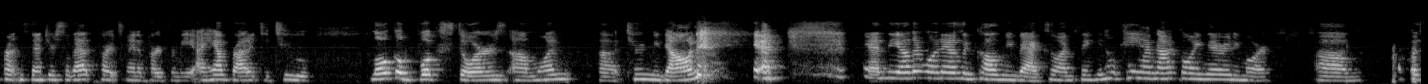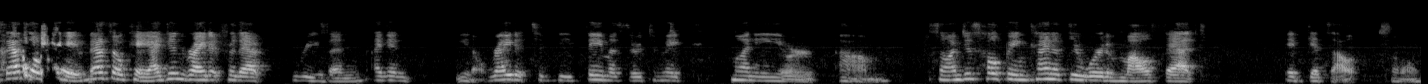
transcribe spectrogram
front and center, so that part's kind of hard for me. I have brought it to two local bookstores. Um, one uh, turned me down. and, and the other one hasn't called me back. So I'm thinking, okay, I'm not going there anymore. Um, but that's okay. That's okay. I didn't write it for that reason. I didn't, you know, write it to be famous or to make money or um, so I'm just hoping kind of through word of mouth that it gets out. So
